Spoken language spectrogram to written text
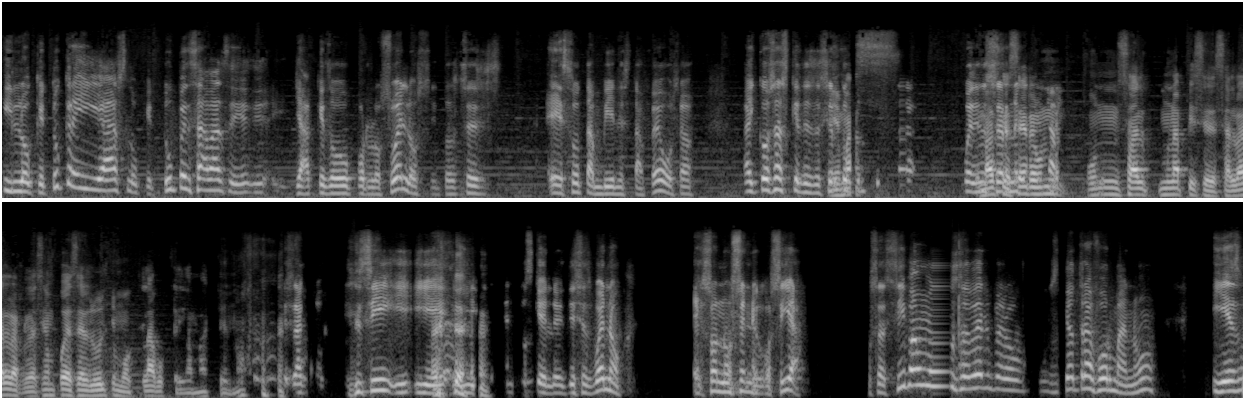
y lo que tú creías, lo que tú pensabas, eh, ya quedó por los suelos. Entonces, eso también está feo. O sea, hay cosas que desde cierto punto pueden ser. Que ser un, un, sal, un ápice de salvar la relación puede ser el último clavo que la mate, ¿no? Exacto. Sí, y, y, y entonces que le dices, bueno, eso no se negocia. O sea, sí vamos a ver, pero pues, ¿qué otra forma, no? Y es,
